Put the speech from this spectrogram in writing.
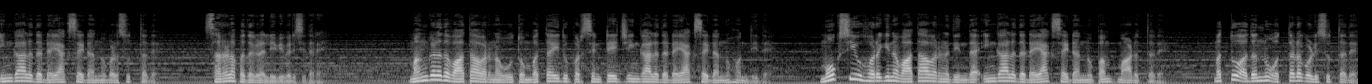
ಇಂಗಾಲದ ಡೈಆಕ್ಸೈಡ್ ಅನ್ನು ಬಳಸುತ್ತದೆ. ಸರಳ ಪದಗಳಲ್ಲಿ ವಿವರಿಸಿದರೆ, ಮಂಗಳದ ವಾತಾವರಣವು ತೊಂಬತ್ತೈದು ಪರ್ಸೆಂಟೇಜ್ ಇಂಗಾಲದ ಡೈಆಕ್ಸೈಡ್ ಅನ್ನು ಹೊಂದಿದೆ. ಮೋಕ್ಸಿಯು ಹೊರಗಿನ ವಾತಾವರಣದಿಂದ ಇಂಗಾಲದ ಡೈಆಕ್ಸೈಡ್ ಅನ್ನು ಪಂಪ್ ಮಾಡುತ್ತದೆ ಮತ್ತು ಅದನ್ನು ಒತ್ತಡಗೊಳಿಸುತ್ತದೆ.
